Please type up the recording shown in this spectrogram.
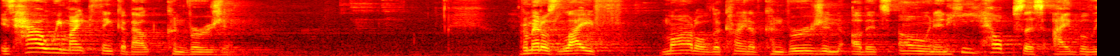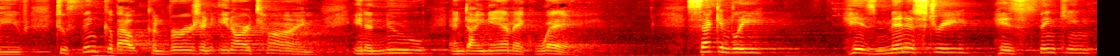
is how we might think about conversion. Romero's life modeled a kind of conversion of its own, and he helps us, I believe, to think about conversion in our time in a new and dynamic way. Secondly, his ministry, his thinking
